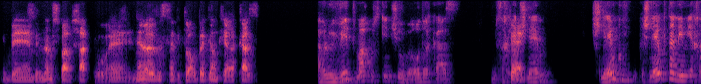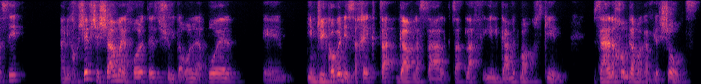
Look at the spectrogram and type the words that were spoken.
בעמדה מספר 1, הוא אה, איננו אוהב לשחק איתו הרבה גם כרכז. אבל הוא הביא את מרקוס קין שהוא מאוד רכז, הוא משחק כן. עם שניהם, שניהם, שניהם קטנים יחסית, אני חושב ששם יכול להיות איזשהו יתרון להפועל, אם ג'ייקובן ישחק קצת גב לסל, קצת להפעיל גם את מרקוס קין, זה היה נכון גם אגב לשורטס,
